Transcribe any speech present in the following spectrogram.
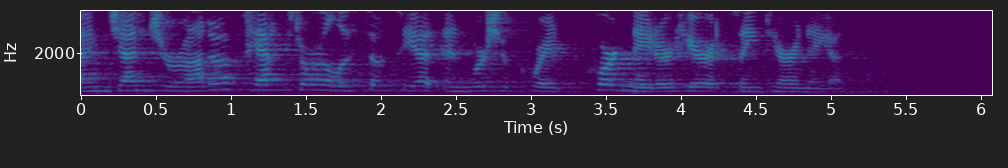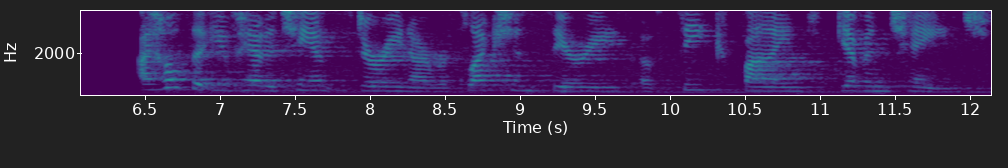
I'm Jen Gerada, Pastoral Associate and Worship Coordinator here at St. Irenaeus. I hope that you've had a chance during our reflection series of Seek, Find, Give, and Change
